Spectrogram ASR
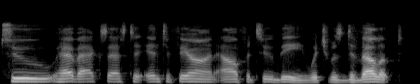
to have access to interferon alpha 2B, which was developed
